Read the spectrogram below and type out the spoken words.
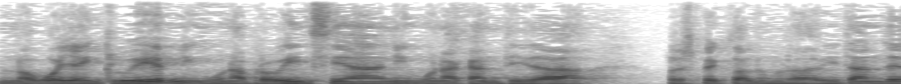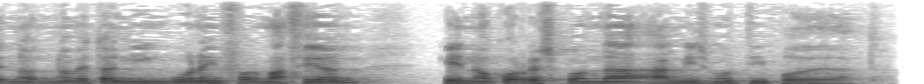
No voy a incluir ninguna provincia, ninguna cantidad respecto al número de habitantes, no, meto ninguna información que no corresponda al mismo tipo de dato.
